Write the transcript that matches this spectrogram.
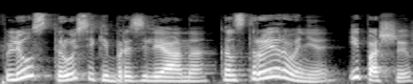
плюс трусики бразилиана, конструирование и пошив.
